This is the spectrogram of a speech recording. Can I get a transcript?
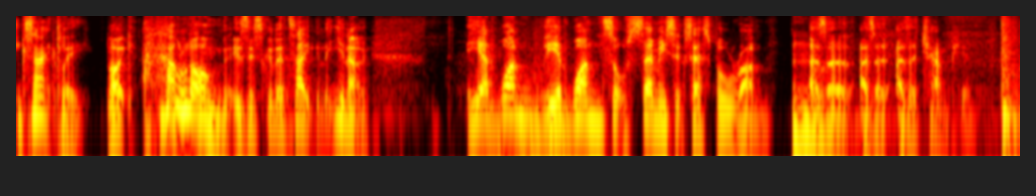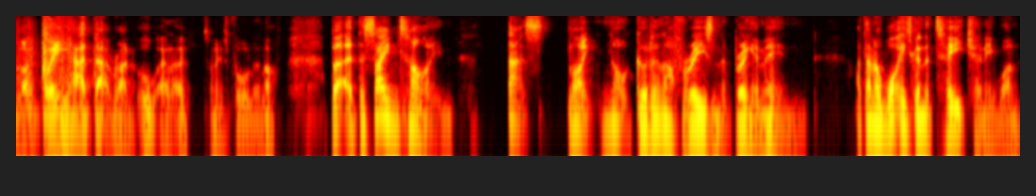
Exactly like how long is this going to take? You know, he had one he had one sort of semi successful run Mm. as a as a as a champion, like where he had that run. Oh, hello, something's fallen off. But at the same time, that's like not good enough reason to bring him in. I don't know what he's going to teach anyone.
